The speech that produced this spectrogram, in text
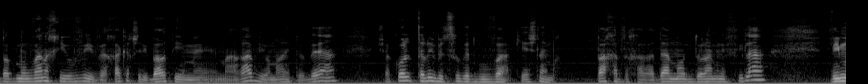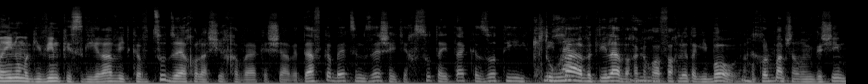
במובן החיובי. ואחר כך כשדיברתי עם uh, מערבי, הוא אמר לי, אתה יודע, שהכל תלוי בסוג התגובה, כי יש להם פחד וחרדה מאוד גדולה מנפילה, ואם היינו מגיבים כסגירה והתכווצות, זה יכול להשאיר חוויה קשה. ודווקא בעצם זה שההתייחסות הייתה כזאת פתוחה וקלילה, ואחר כך הוא הפך להיות הגיבור. אנחנו כל פעם שאנחנו נפגשים,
